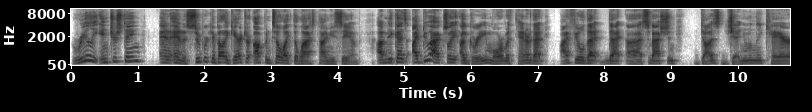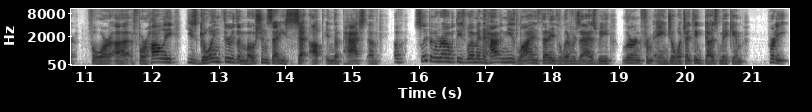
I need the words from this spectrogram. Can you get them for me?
really interesting and and a super compelling character up until like the last time you see him. Um, because I do actually agree more with Tanner that I feel that that uh, Sebastian does genuinely care for uh for Holly. He's going through the motions that he's set up in the past of of sleeping around with these women and having these lines that he delivers as we learn from Angel, which I think does make him pretty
